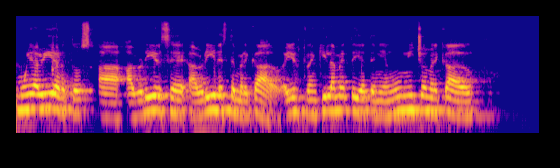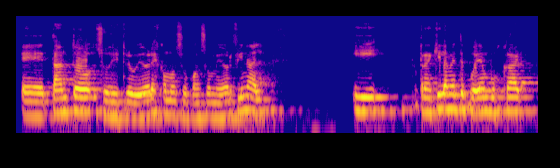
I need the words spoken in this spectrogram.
muy abiertos a abrirse, abrir este mercado. Ellos tranquilamente ya tenían un nicho de mercado, eh, tanto sus distribuidores como su consumidor final, y tranquilamente podían buscar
